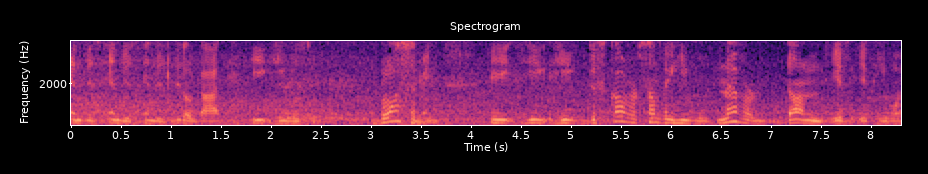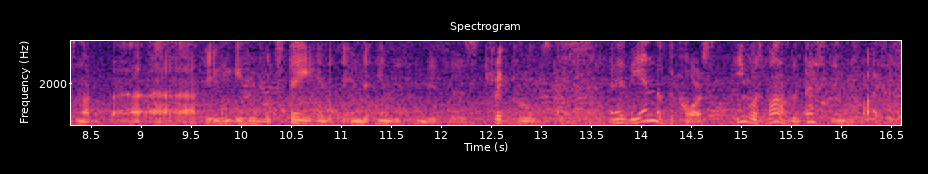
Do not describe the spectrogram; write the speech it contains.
and this and this and this little guy. He he was blossoming. He, he, he discovered something he would never done if, if he was not uh, uh, if, he- if he would stay in, in, the, in this in this uh, strict rules. And at the end of the course, he was one of the best improvisers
